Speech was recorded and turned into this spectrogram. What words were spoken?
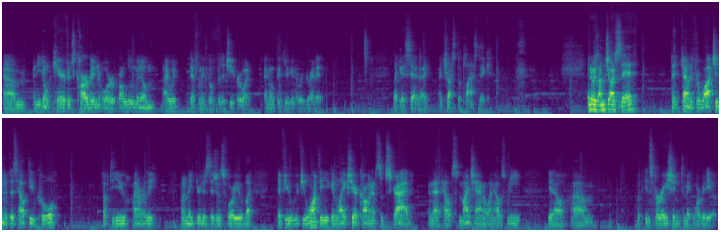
um, and you don't care if it's carbon or aluminum, I would definitely go for the cheaper one. I don't think you're gonna regret it. Like I said, I, I trust the plastic. Anyways, I'm Josh Zed. Thank you kindly for watching. If this helped you, cool. It's up to you. I don't really want to make your decisions for you, but if you if you want to, you can like, share, comment, and subscribe, and that helps my channel and helps me, you know, um, with inspiration to make more videos.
